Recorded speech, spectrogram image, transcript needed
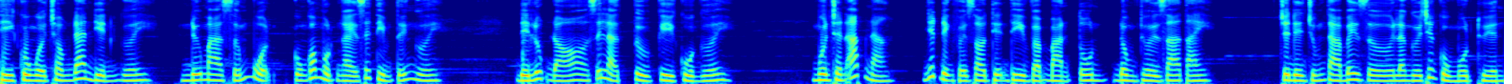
Thì cùng ở trong đan điền ngươi, nữ ma sớm muộn cũng có một ngày sẽ tìm tới ngươi. Đến lúc đó sẽ là tử kỳ của ngươi. Muốn trấn áp nàng, nhất định phải do thiện thi và bản tôn đồng thời ra tay. Cho nên chúng ta bây giờ là người trên cùng một thuyền.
